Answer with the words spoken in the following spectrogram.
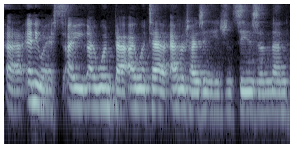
uh, anyways, I I went back. I went to advertising agencies, and then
